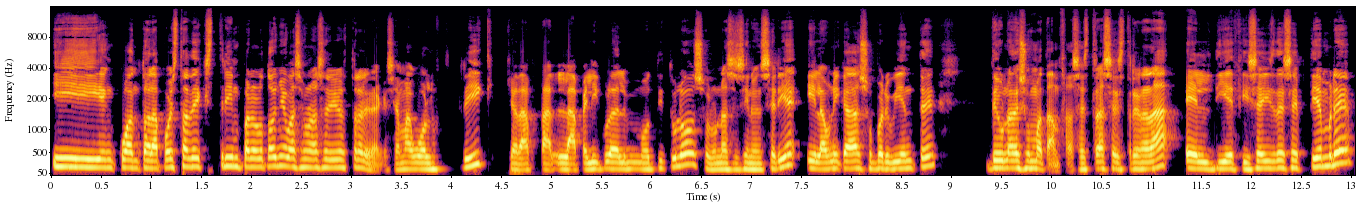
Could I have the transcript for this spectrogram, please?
Y en cuanto a la apuesta de Extreme para el otoño, va a ser una serie australiana que se llama Wolf Creek, que adapta la película del mismo título sobre un asesino en serie y la única superviviente de una de sus matanzas. Esta se estrenará el 16 de septiembre.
